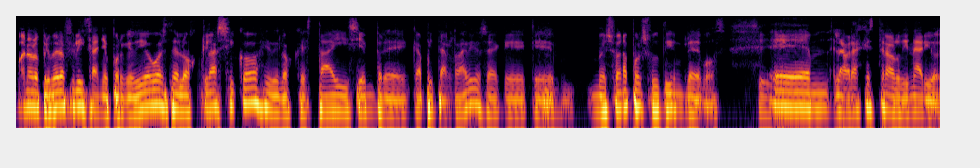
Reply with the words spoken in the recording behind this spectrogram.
Bueno, lo primero, feliz año, porque Diego es de los clásicos y de los que está ahí siempre en Capital Radio, o sea que, me suena por su timbre de voz. Eh, la verdad es que es extraordinario.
